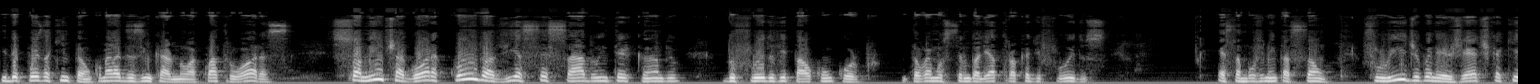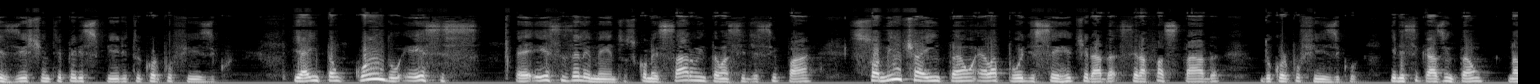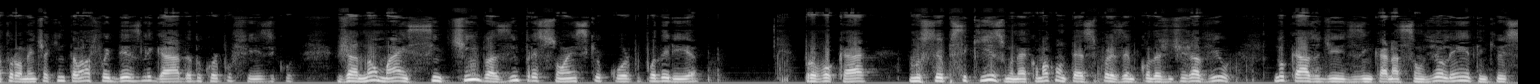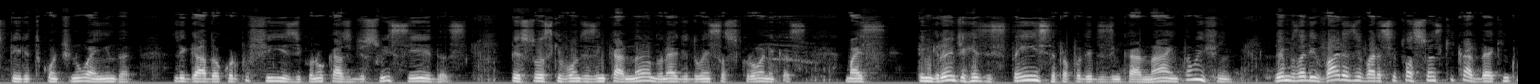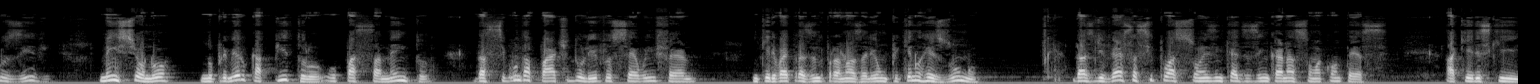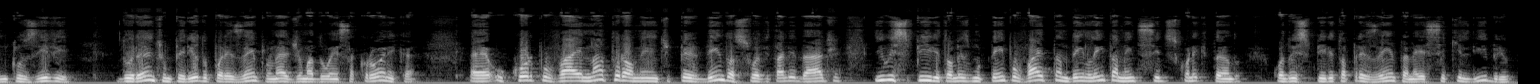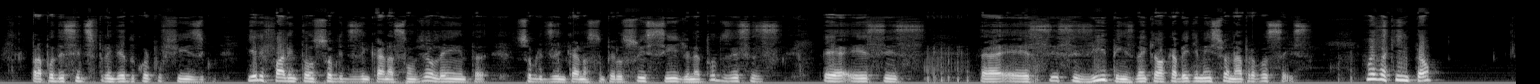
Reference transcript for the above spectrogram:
e depois aqui então, como ela desencarnou há quatro horas, somente agora quando havia cessado o intercâmbio do fluido vital com o corpo. Então vai mostrando ali a troca de fluidos essa movimentação fluídico-energética que existe entre perispírito e corpo físico. E aí então, quando esses, é, esses elementos começaram então a se dissipar, somente aí então ela pôde ser retirada, ser afastada do corpo físico. E nesse caso então, naturalmente aqui então ela foi desligada do corpo físico, já não mais sentindo as impressões que o corpo poderia provocar no seu psiquismo, né? como acontece, por exemplo, quando a gente já viu no caso de desencarnação violenta, em que o espírito continua ainda ligado ao corpo físico, no caso de suicidas, pessoas que vão desencarnando né, de doenças crônicas, mas tem grande resistência para poder desencarnar. Então, enfim, vemos ali várias e várias situações que Kardec, inclusive, mencionou no primeiro capítulo, o passamento da segunda parte do livro Céu e Inferno em que ele vai trazendo para nós ali um pequeno resumo das diversas situações em que a desencarnação acontece. Aqueles que, inclusive, durante um período, por exemplo, né, de uma doença crônica, é, o corpo vai naturalmente perdendo a sua vitalidade e o espírito, ao mesmo tempo, vai também lentamente se desconectando, quando o espírito apresenta né, esse equilíbrio para poder se desprender do corpo físico. E ele fala então sobre desencarnação violenta, sobre desencarnação pelo suicídio, né? todos esses, é, esses, é, esses, itens né, que eu acabei de mencionar para vocês. Mas aqui então,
